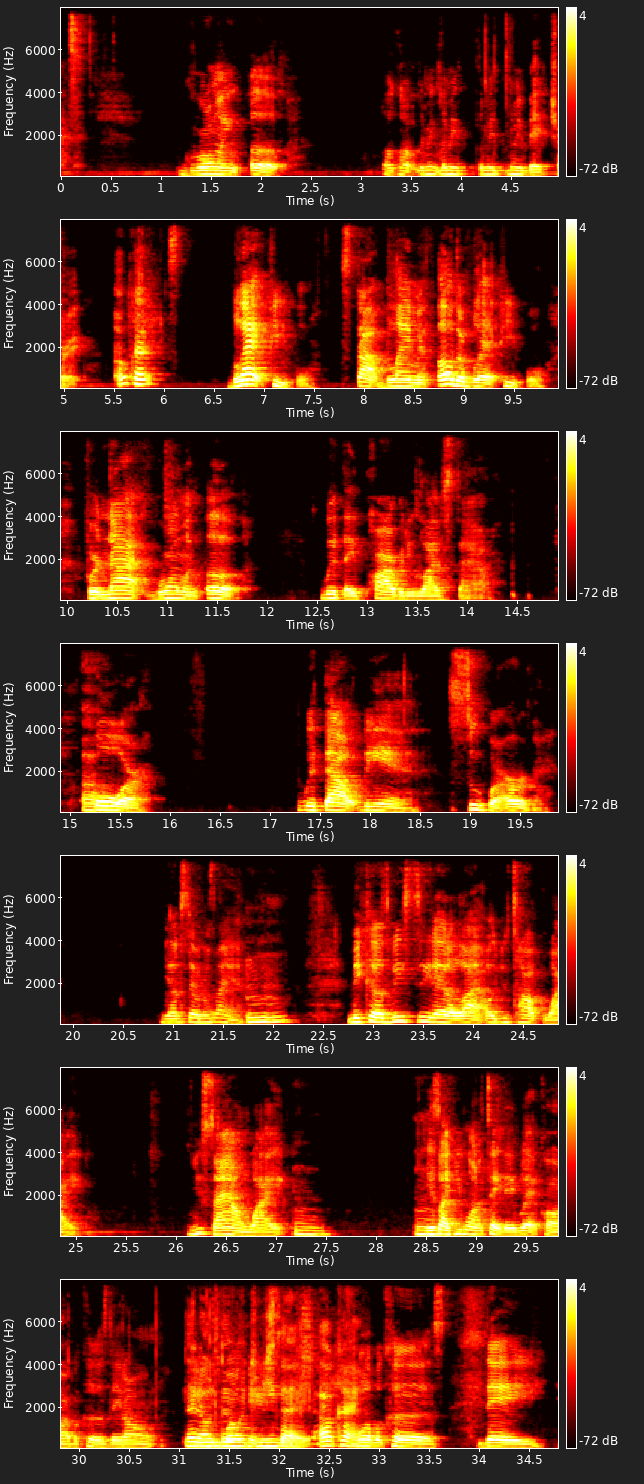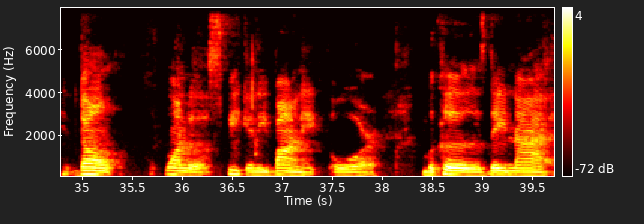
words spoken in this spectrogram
growing up. Okay, let me let me let me let me backtrack. Okay. Black people stop blaming other black people for not growing up with a poverty lifestyle Um, or without being super urban. You understand what I'm saying? mhm. because we see that a lot. Oh, you talk white, you sound white. Mm. It's like you want to take their black card because they don't they don't do what you say. Okay. or because they don't want to speak in Ebonic, or because they not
